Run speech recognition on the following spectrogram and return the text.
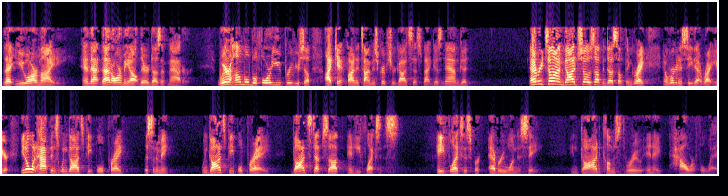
that you are mighty, and that that army out there doesn't matter. We're humble before you, prove yourself. I can't find a time in Scripture God sits back and goes, Nah, I'm good. Every time God shows up and does something great. And we're going to see that right here. You know what happens when God's people pray? Listen to me. When God's people pray, God steps up and He flexes. He flexes for everyone to see. And God comes through in a powerful way.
